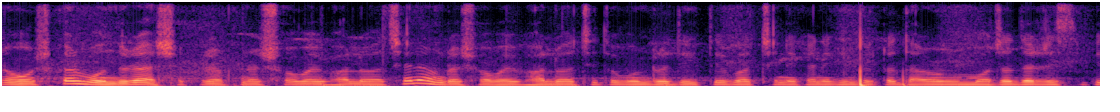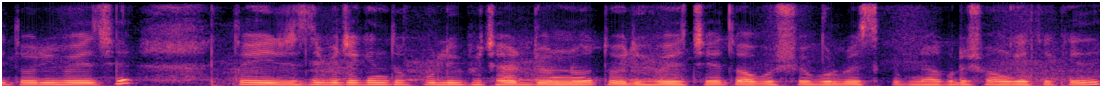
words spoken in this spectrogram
নমস্কার বন্ধুরা, আশা করি আপনারা সবাই ভালো আছেন, আমরা সবাই ভালো আছি। তো বন্ধুরা দেখতে পাচ্ছেন, এখানে কিন্তু একটা দারুণ মজাদার রেসিপি তৈরি হয়েছে। তো এই রেসিপিটা কিন্তু পুলি পিঠার জন্য তৈরি হয়েছে। তো অবশ্যই বলব স্কিপ না করে সঙ্গে থেকে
